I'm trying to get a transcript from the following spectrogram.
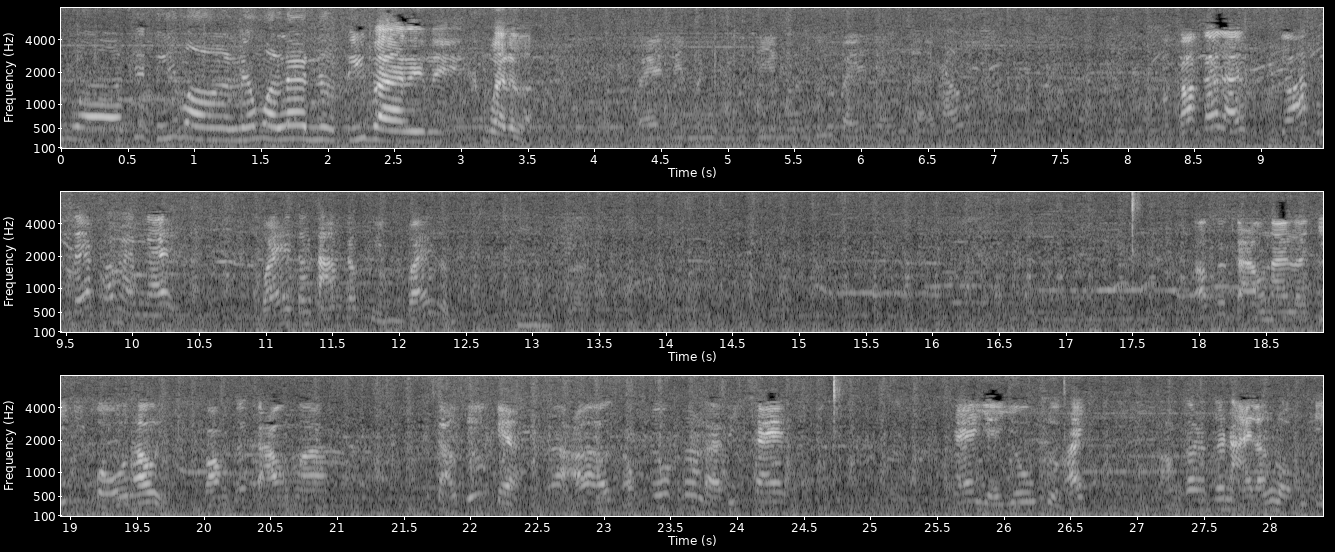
chứ mà cái tí mà nếu mà lên được tí về thì này không về được à? về thì mình tiền mình cứ về thì đợi đâu mà có cái là gió cũng đẹp lắm em nghe vé tới năm trăm nghìn vé rồi ừ đó cái cầu này là chỉ đi bộ thôi. Còn cái cầu mà, cái cầu trước kìa, nó ở ở cổng trước đó là đi xe. Xe về vô cũng được hết. Còn cái cái này lẫn lộn chỉ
